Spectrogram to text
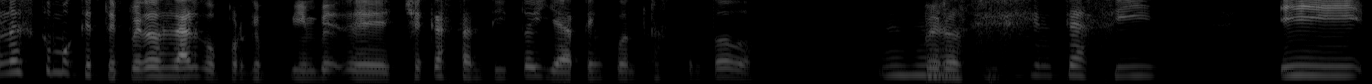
no es como que te pierdas de algo porque eh, checas tantito y ya te encuentras con todo, pero sí se siente así y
